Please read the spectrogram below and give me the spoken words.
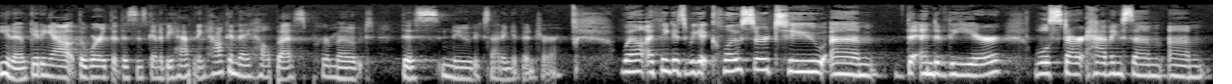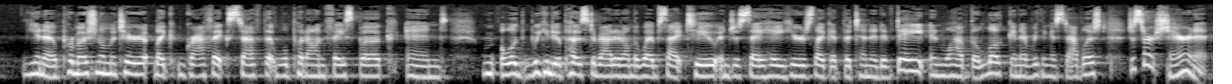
you know, getting out the word that this is going to be happening, how can they help us promote this new exciting adventure? Well, I think as we get closer to um, the end of the year, we'll start having some, um, you know, promotional material, like graphic stuff that we'll put on Facebook, and we'll, we can do a post about it on the website too, and just say, hey, here's like at the tentative date, and we'll have the look and everything established. Just start sharing it.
